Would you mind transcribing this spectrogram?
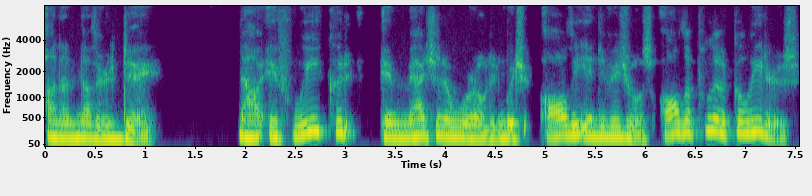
on another day. Now, if we could imagine a world in which all the individuals, all the political leaders,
